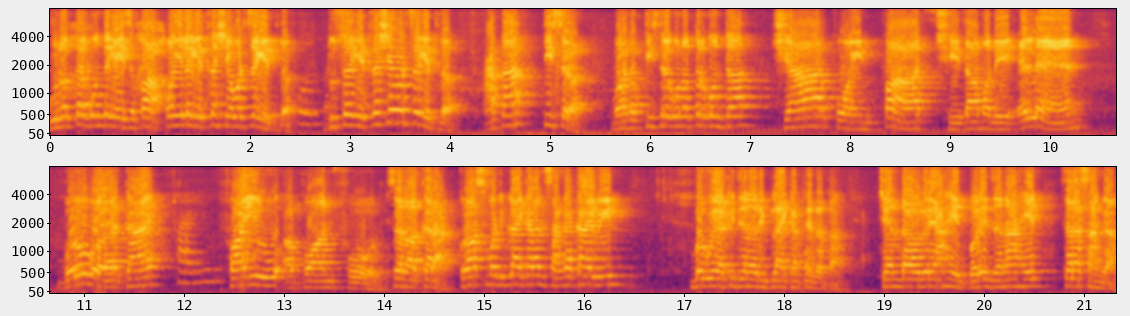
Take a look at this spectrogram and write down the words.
गुणोत्तर कोणतं घ्यायचं? पहा पहिलं घेतलं शेवटचं घेतलं. दुसरं घेतलं शेवटचं घेतलं. आता तिसरं. मग आता तिसरं गुणोत्तर कोणतं? चार पॉइंट पाच छेदामध्ये एल एन बरोबर काय? फाईव्ह अपॉन फोर चला करा. क्रॉस मल्टिप्लाय करा सांगा काय होईल? बघूया किती जण रिप्लाय करतायत आता. चंदा वगैरे आहेत बरेच जण आहेत. चला सांगा.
